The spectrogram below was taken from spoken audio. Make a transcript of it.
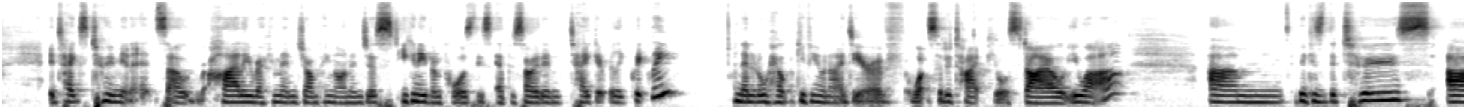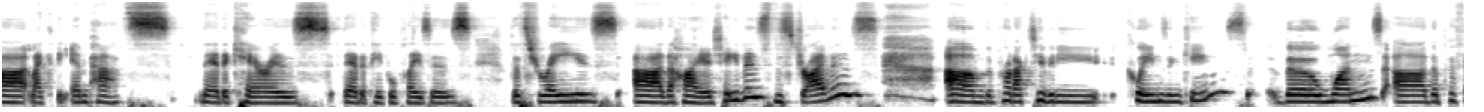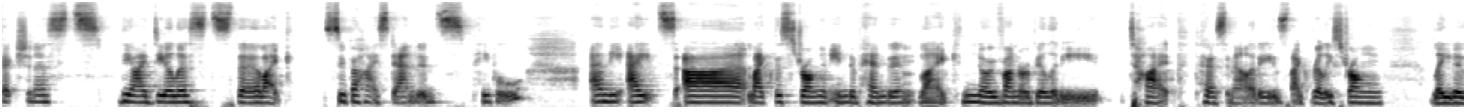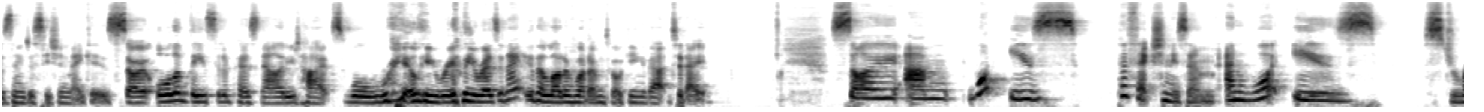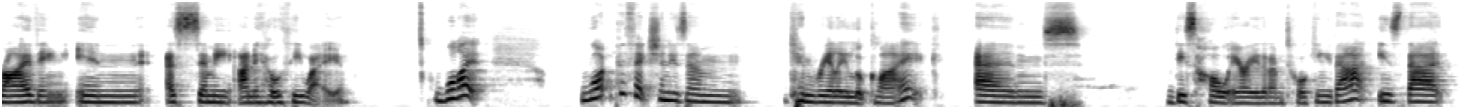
It takes two minutes. I would highly recommend jumping on and just, you can even pause this episode and take it really quickly. And then it'll help give you an idea of what sort of type your style you are. Um, because the twos are like the empaths, they're the carers, they're the people pleasers. The threes are the high achievers, the strivers, um, the productivity queens and kings. The ones are the perfectionists, the idealists, the like super high standards people. And the eights are like the strong and independent, like no vulnerability type personalities, like really strong leaders and decision makers. So, all of these sort of personality types will really, really resonate with a lot of what I'm talking about today. So, um, what is perfectionism and what is striving in a semi unhealthy way? What what perfectionism can really look like and this whole area that I'm talking about is that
